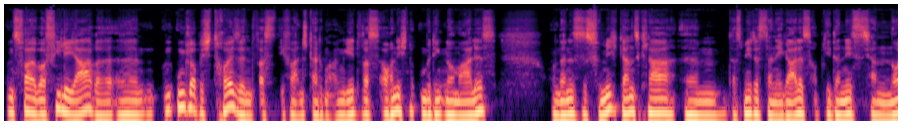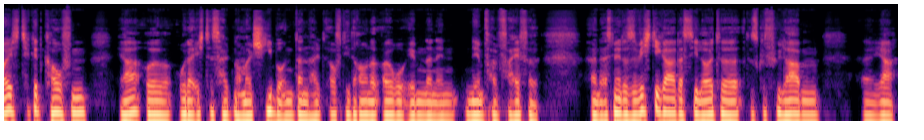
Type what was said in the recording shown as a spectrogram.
und zwar über viele Jahre äh, unglaublich treu sind, was die Veranstaltung angeht, was auch nicht unbedingt normal ist. Und dann ist es für mich ganz klar, ähm, dass mir das dann egal ist, ob die dann nächstes Jahr ein neues Ticket kaufen, ja, oder ich das halt nochmal schiebe und dann halt auf die 300 Euro eben dann in, in dem Fall pfeife. Äh, da ist mir das wichtiger, dass die Leute das Gefühl haben, äh, ja,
